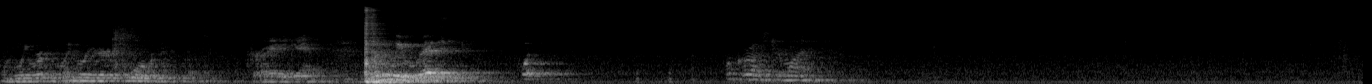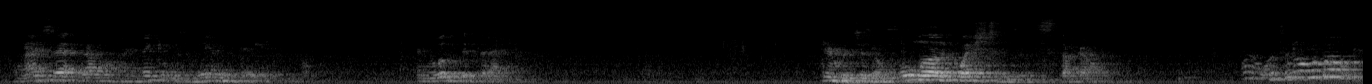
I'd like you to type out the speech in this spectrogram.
when we were when we were, try it again. When we read it, what what crossed your mind? When I sat down, I think it was Wednesday, and looked at that, there were just a whole lot of questions that stuck out. Well, what's it all about?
